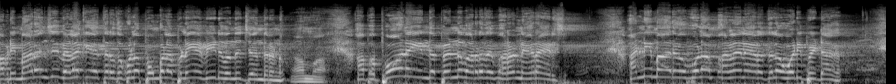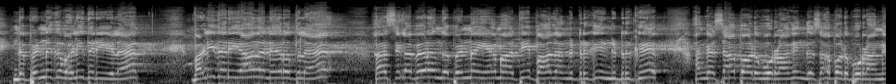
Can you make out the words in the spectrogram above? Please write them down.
அப்படி மறைஞ்சு விளக்கு ஏற்றுறதுக்குள்ளே பொம்பளை பிள்ளைய வீடு வந்து சேர்ந்துடணும். ஆமாம் அப்போ போன இந்த பெண்ணு வர்றது வர நேரம் ஆயிடுச்சு. அன்னிமாருக போல மழை நேரத்தில் ஓடி போயிட்டாங்க. இந்த பெண்ணுக்கு வழி தெரியல. வழி தெரியாத நேரத்தில் சில பேர் இந்த பெண்ணை ஏமாற்றி பாதை அங்கிட்டு இருக்கு இங்கிட்டு இருக்கு. அங்கே சாப்பாடு போடுறாங்க இங்கே சாப்பாடு போடுறாங்க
